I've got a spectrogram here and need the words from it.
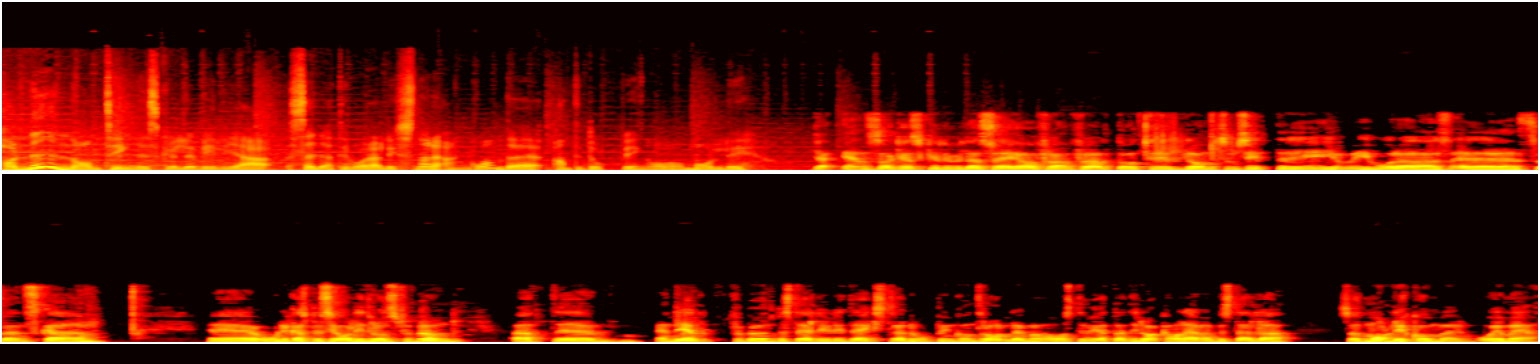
Har ni någonting ni skulle vilja säga till våra lyssnare angående antidoping och Molly? Ja, en sak jag skulle vilja säga och framförallt då till de som sitter i, i våra eh, svenska eh, olika specialidrottsförbund att eh, en del förbund beställer ju lite extra dopingkontroller men man måste veta att idag kan man även beställa så att Molly kommer och är med.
